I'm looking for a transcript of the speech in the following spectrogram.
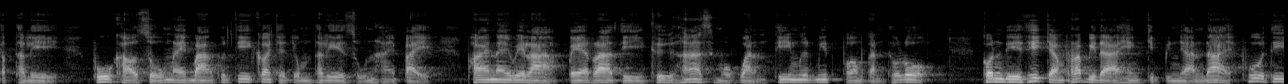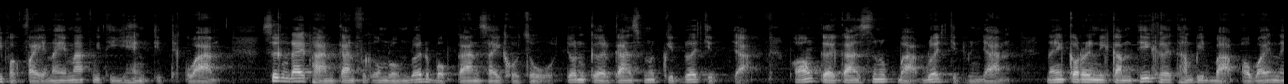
กับทะเล ภูเขาสูงในบางพื้นที่ก็จะจมทะเลสูญหายไป ภายในเวลาแปราตีคือ 56 วันที่มืดมิดพร้อมกันทั่วโลก คนดีที่จำพระบิดาแห่งจิตวิญญาณได้ ผู้ที่ฝักใฝ่ในมรรควิถีแห่งจิตจักรวาล ซึ่งได้ผ่านการฝึกอบรมด้วยระบบการไซโคโซ จนเกิดการสนุกผิดด้วยจิตหยาบพร้อมเกิดการสนุกบาปด้วยจิตวิญญาณ ในกรณีกรรมที่เคยทำผิดบาปเอาไว้ใน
